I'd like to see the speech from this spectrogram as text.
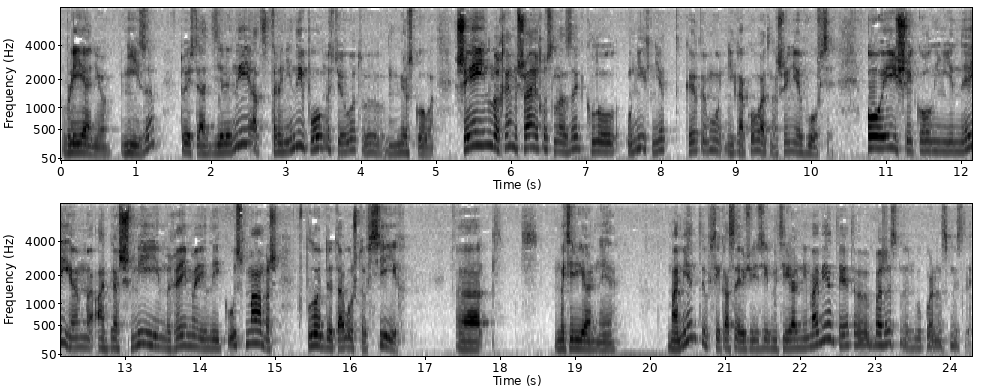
влиянию низа, то есть отделены, отстранены полностью от мирского. Шейн лохем шайхус лазек клол. У них нет к этому никакого отношения вовсе. Оиши колиньенейгам агашмием гейма или кус мамаш. Вплоть до того, что все их э, материальные моменты, все касающиеся их материальные моменты, это божественность в буквальном смысле.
